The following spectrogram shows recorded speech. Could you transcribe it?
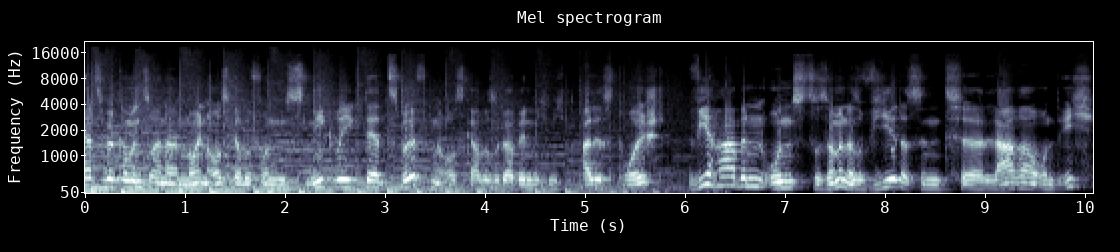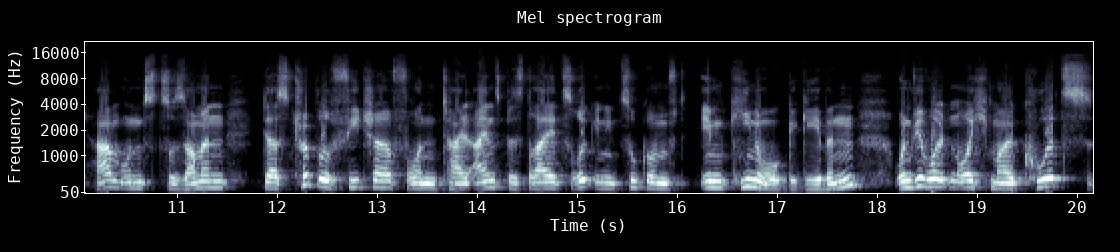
Herzlich willkommen zu einer neuen Ausgabe von Sneak Week, der zwölften Ausgabe sogar, wenn mich nicht alles täuscht. Wir haben uns zusammen, also wir, das sind äh, Lara und ich, haben uns zusammen das Triple Feature von Teil 1 bis 3 zurück in die Zukunft im Kino gegeben und wir wollten euch mal kurz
